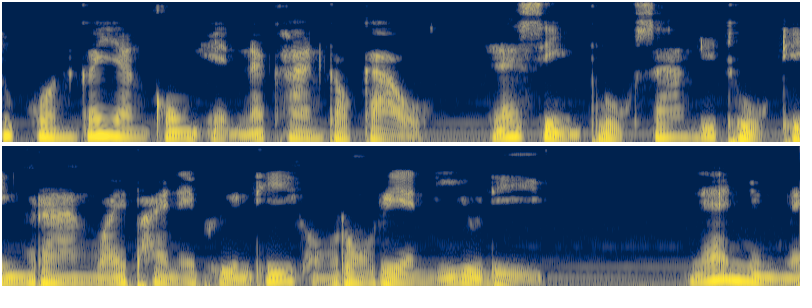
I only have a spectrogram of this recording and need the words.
ทุกคนก็ยังคงเห็นอาคารเก่าๆ และสิ่งปลูกสร้างที่ถูกทิ้งร้างไว้ภายในพื้นที่ของโรงเรียนนี้อยู่ดี และหนึ่งใน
